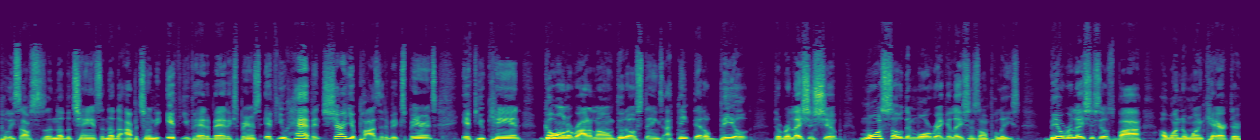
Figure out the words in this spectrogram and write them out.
police officers another chance, another opportunity. If you've had a bad experience, if you haven't, share your positive experience. If you can, go on a ride along, do those things. I think that'll build the relationship more so than more regulations on police. Build relationships by a one to one character,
